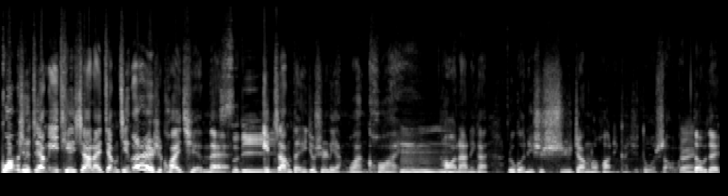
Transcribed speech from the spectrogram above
光是这样一天下来，将近二十块钱呢，是的，一张等于就是两万块。嗯，嗯嗯，好，那你看，如果你是十张的话，你看是多少了？对，对不对？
